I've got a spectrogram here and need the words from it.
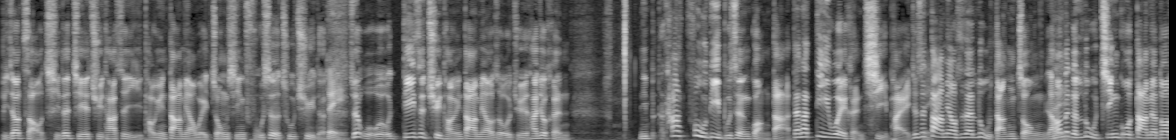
比较早期的街区，它是以桃园大庙为中心辐射出去的。对，所以我我我第一次去桃园大庙的时候，我觉得它就很。你它腹地不是很广大，但它地位很气派。就是大庙是在路当中，然后那个路经过大庙都要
